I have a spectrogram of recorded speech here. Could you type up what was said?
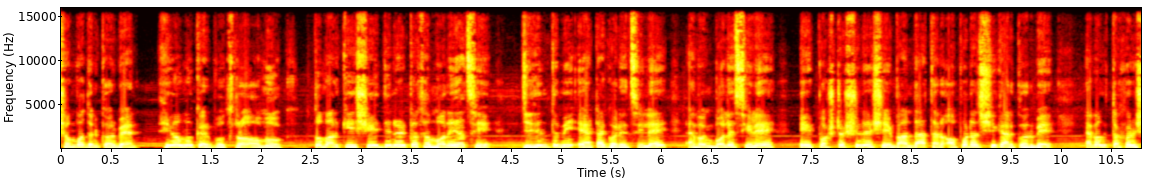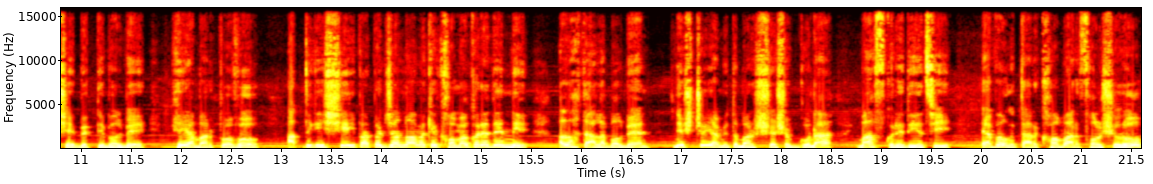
সম্বোধন করবেন। হে অমুকের পুত্র অমুক, তোমার কি সেই দিনের কথা মনে আছে, যেদিন তুমি এটা করেছিলে এবং বলেছিলে, এই প্রশ্ন শুনে সেই বান্দা তার অপরাধ স্বীকার করবে এবং তখন সেই ব্যক্তি বলবে, হে আমার প্রভু আপনি কি সেই পাপের জন্য আমাকে ক্ষমা করে দেননি? আল্লাহ তাআলা বলবেন, নিশ্চয়ই আমি তোমার সেসব গুণা মাফ করে দিয়েছি এবং তার ক্ষমার ফলস্বরূপ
